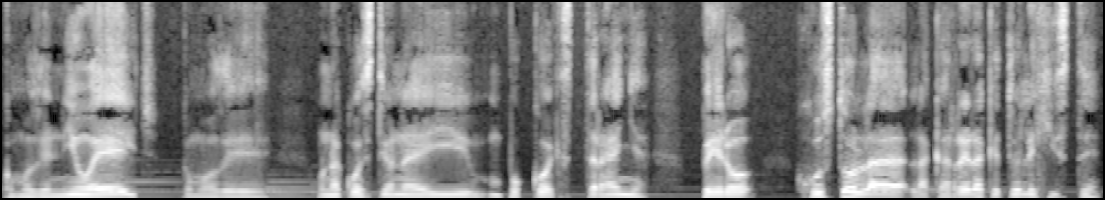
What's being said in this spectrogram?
como de New Age, como de una cuestión ahí un poco extraña pero justo la, carrera que tú elegiste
